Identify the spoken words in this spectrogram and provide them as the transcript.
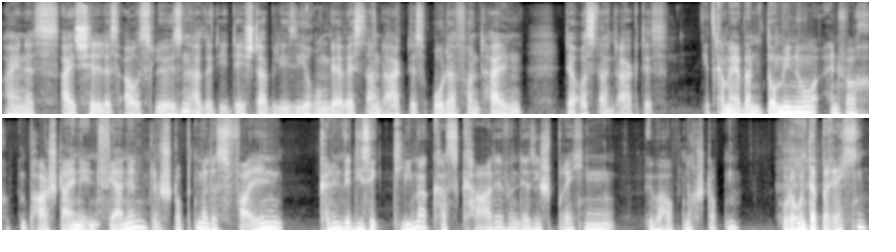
eines Eisschildes auslösen, also die Destabilisierung der Westantarktis oder von Teilen der Ostantarktis. Jetzt kann man ja beim Domino einfach ein paar Steine entfernen, dann stoppt man das Fallen. Können wir diese Klimakaskade, von der Sie sprechen, überhaupt noch stoppen? Oder unterbrechen?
